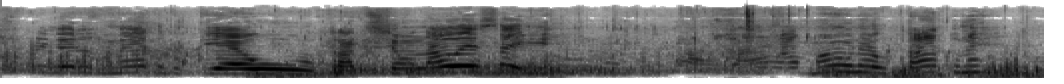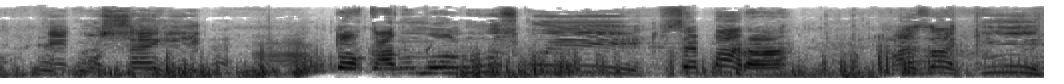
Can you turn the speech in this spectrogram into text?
dos primeiros métodos, que é o tradicional, é esse aí. A mão, né, o tato, né? É, consegue tocar no molusco e separar. Mas aqui,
